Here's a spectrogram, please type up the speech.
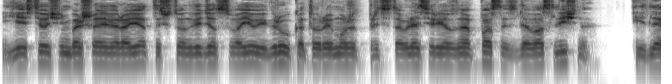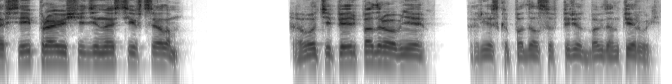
Есть очень большая вероятность, что он ведет свою игру, которая может представлять серьезную опасность для вас лично и для всей правящей династии в целом. А вот теперь подробнее, резко подался вперед Богдан Первый.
